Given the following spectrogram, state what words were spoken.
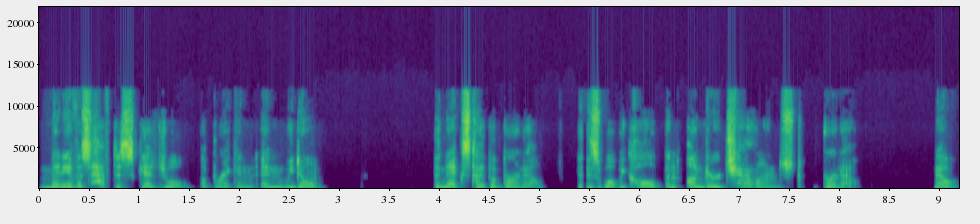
Many of us have to schedule a break and, and we don't. The next type of burnout is what we call an under challenged burnout. Now,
